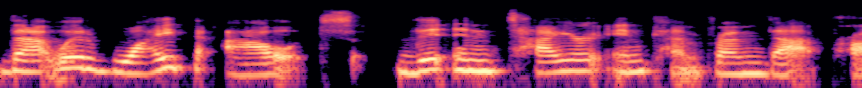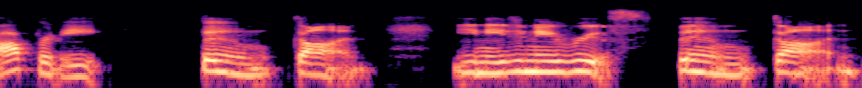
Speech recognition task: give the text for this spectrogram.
that would wipe out the entire income from that property, boom, gone. You need a new roof, boom, gone.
